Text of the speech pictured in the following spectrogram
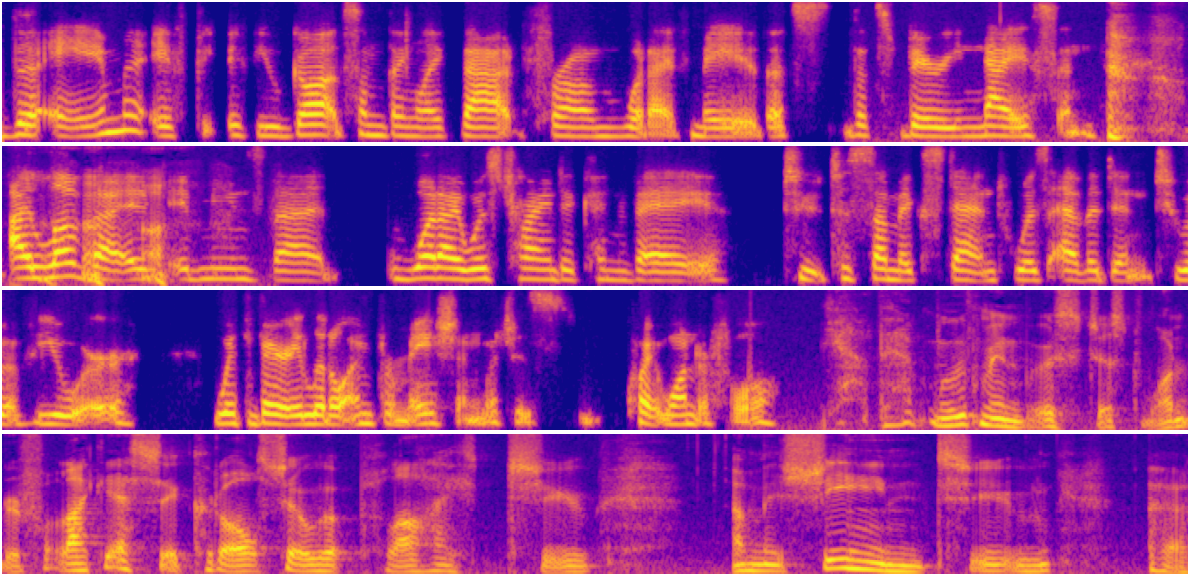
the aim if if you got something like that from what i've made that's that's very nice. And i love that it, it means that what i was trying to convey to to some extent was evident to a viewer with very little information which is quite wonderful. Yeah that movement was just wonderful. I guess it could also apply to a machine to uh,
